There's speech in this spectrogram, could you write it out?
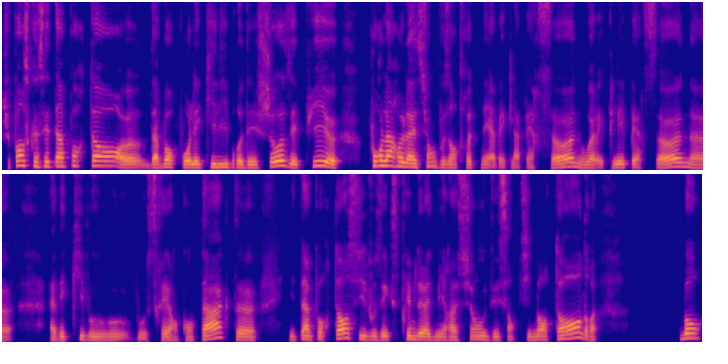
Je pense que c'est important, d'abord pour l'équilibre des choses, et puis pour la relation que vous entretenez avec la personne ou avec les personnes, avec qui vous, serez en contact. Il est important s'il vous exprime de l'admiration ou des sentiments tendres, bon,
